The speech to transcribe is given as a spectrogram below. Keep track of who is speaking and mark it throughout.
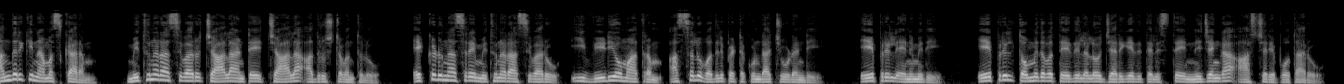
Speaker 1: అందరికీ నమస్కారం. మిథునరాశివారు చాలా అంటే చాలా అదృష్టవంతులు. ఎక్కడున్నా సరే మిథునరాశివారు ఈ వీడియో మాత్రం అస్సలు వదిలిపెట్టకుండా చూడండి. ఏప్రిల్ ఎనిమిది. ఏప్రిల్ తొమ్మిదవ తేదీలలో జరిగేది తెలిస్తే నిజంగా ఆశ్చర్యపోతారు.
